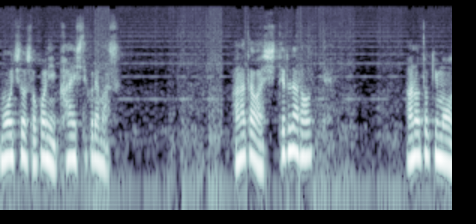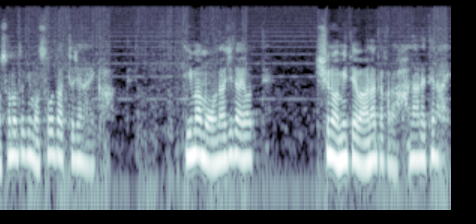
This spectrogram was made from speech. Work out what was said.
もう一度そこに返してくれます。あなたは知ってるだろうって。あの時もその時もそうだったじゃないか。今も同じだよって。主の見てはあなたから離れてない。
